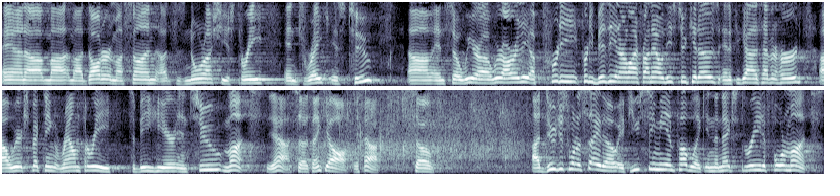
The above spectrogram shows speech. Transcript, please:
and uh, my, my daughter and my son. Uh, this is Nora. She is three, and Drake is two. Um, and so we are, uh, we're already a pretty, pretty busy in our life right now with these two kiddos. And if you guys haven't heard, uh, we're expecting round three to be here in two months. Yeah, so thank y'all. Yeah. So I do just want to say, though, if you see me in public in the next three to four months,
